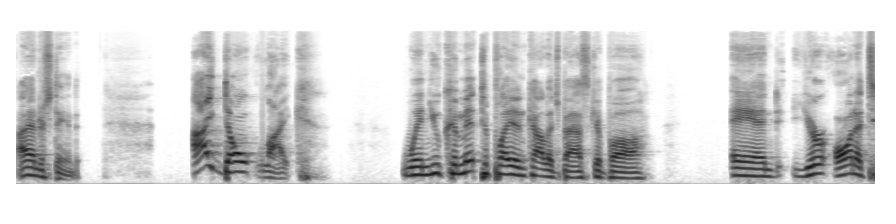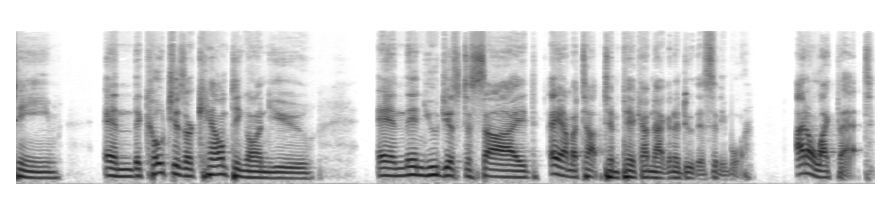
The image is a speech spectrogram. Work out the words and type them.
I understand it. I don't like when you commit to play in college basketball and you're on a team and the coaches are counting on you and then you just decide, hey, I'm a top 10 pick. I'm not going to do this anymore. I don't like that.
